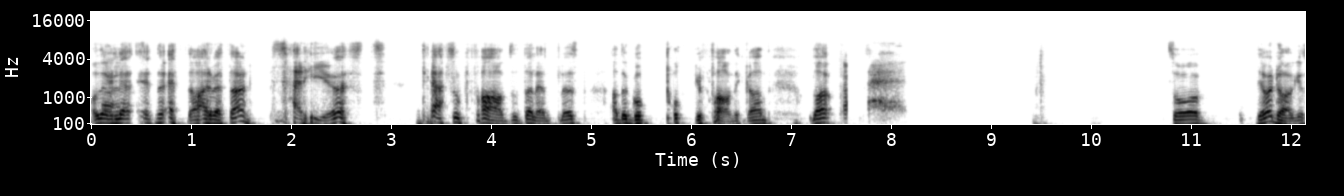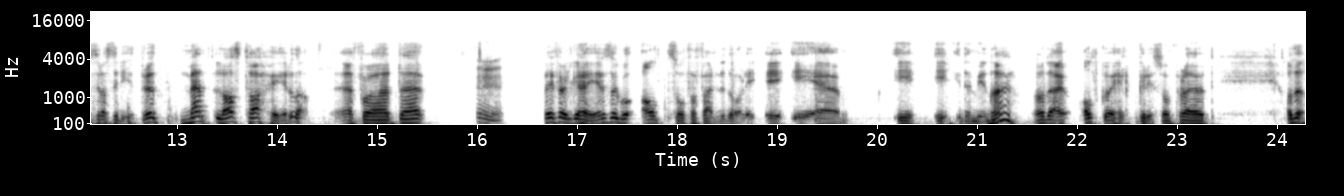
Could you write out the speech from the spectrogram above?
Og det er etter, arvetteren. Seriøst! Det er så faen så talentløst at det går pokker faen ikke an. Da Så det var dagens raseriutbrudd. Men la oss ta Høyre, da. Eh, For at eh, mm, for ifølge Høyre så går alt så forferdelig dårlig i, i, i, i, den byen her. Og det er jo, alt går helt grusomt. For det er jo et, og det,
